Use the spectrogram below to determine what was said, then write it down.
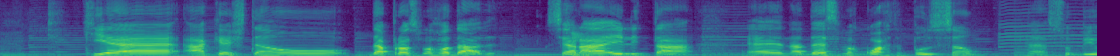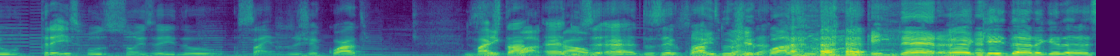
que é a questão da próxima rodada. O Ceará Sim. ele tá é, na 14 posição, né? Subiu três posições aí do saindo do G4. Mas Z4, tá é, do, é, do Z4. Sair do G4, quem dera. É, quem dera, quem dera.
